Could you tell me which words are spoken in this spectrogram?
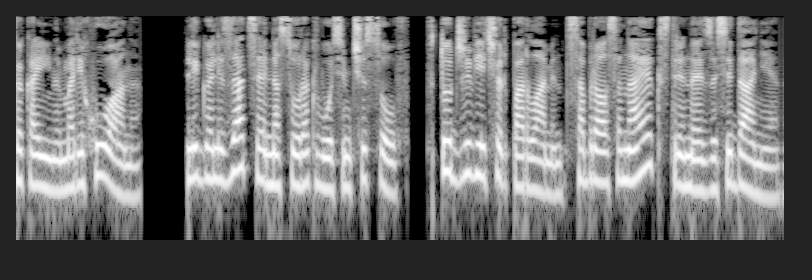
кокаин и марихуана. Легализация на 48 часов. В тот же вечер парламент собрался на экстренное заседание,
